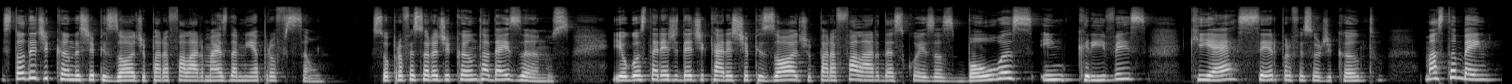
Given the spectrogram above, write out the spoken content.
estou dedicando este episódio para falar mais da minha profissão. Sou professora de canto há 10 anos e eu gostaria de dedicar este episódio para falar das coisas boas e incríveis que é ser professor de canto, mas também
